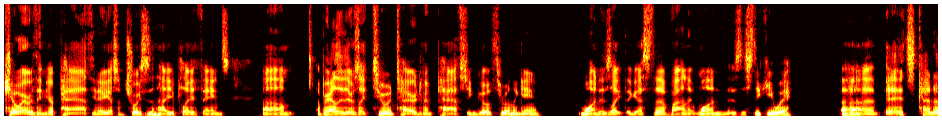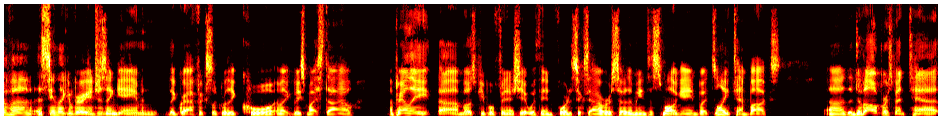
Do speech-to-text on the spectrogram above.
kill everything in your path. You know, you have some choices on how you play things. Um, apparently there's like two entire different paths you can go through on the game. One is like, I guess the violent one is the sneaky way. Uh, it's kind of a, it seemed like a very interesting game and the graphics look really cool and like at least my style. Apparently, uh, most people finish it within four to six hours. So that means a small game, but it's only 10 bucks. Uh, the developer spent 10,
